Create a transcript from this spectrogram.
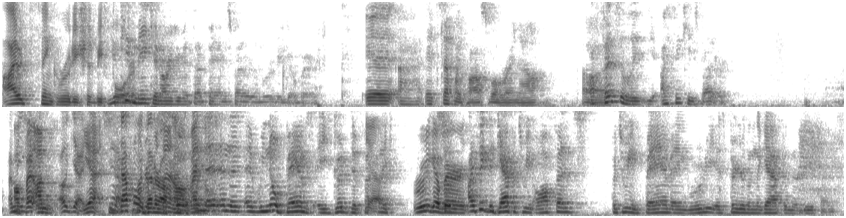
I think Rudy should be You four. can make an argument that Bam's better than Rudy Gobert. It, uh, it's definitely possible right now. Uh, Offensively, I think he's better. I mean, Offen- I'm- oh yeah, yes. he's Yeah, definitely better 100%. So offensively. and and, and, and we know Bam's a good defense. Yeah. Like Rudy so Gobert. I think the gap between offense between Bam and Rudy is bigger than the gap in their defense.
